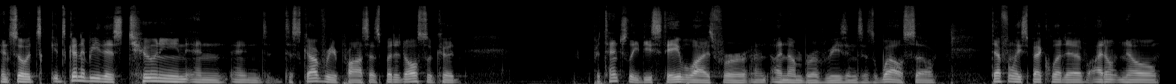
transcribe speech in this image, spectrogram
And so it's it's going to be this tuning and and discovery process, but it also could potentially destabilize for a, a, number of reasons as well. So definitely speculative. I don't know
